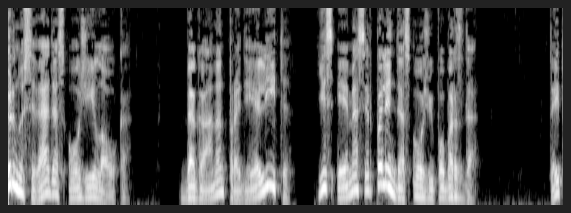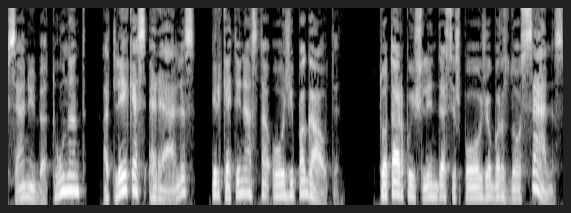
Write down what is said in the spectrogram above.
Ir nusivedęs ožį į lauką. Beganant pradėjo lyti, jis ėmęs ir palindęs ožiui po barzda. Taip seniui betūnant, atliekęs erelis ir ketinęs tą ožį pagauti. Tuo tarpu išlindęs iš požio barzdos senis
